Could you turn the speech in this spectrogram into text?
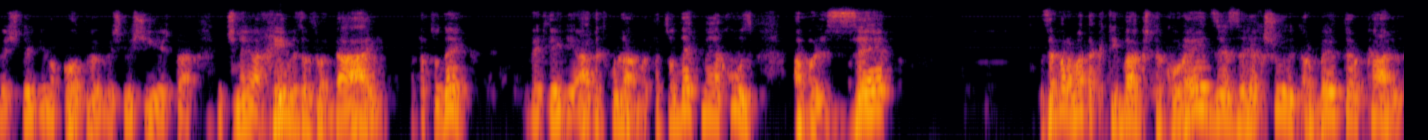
ושני תינוקות ובשלישי יש את שני האחים וזה, די, אתה צודק, ואת לידיעה ואת כולם, אתה צודק מאה אחוז, אבל זה, זה ברמת הכתיבה, כשאתה קורא את זה זה איכשהו הרבה יותר קל,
